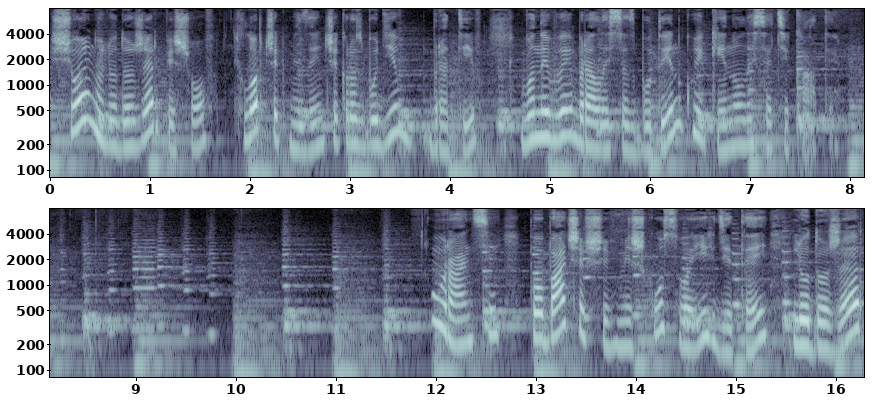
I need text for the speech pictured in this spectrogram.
Щойно людожер пішов, хлопчик-мізинчик розбудів братів, вони вибралися з будинку і кинулися тікати. Уранці, побачивши в мішку своїх дітей, людожер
